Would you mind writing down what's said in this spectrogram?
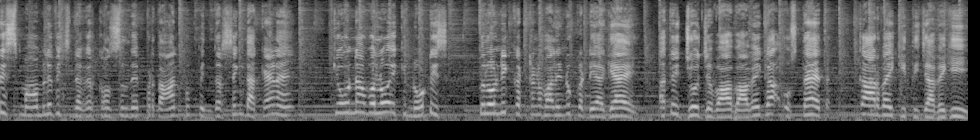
ਇਸ ਮਾਮਲੇ ਵਿੱਚ ਨਗਰ ਕੌਂਸਲ ਦੇ ਪ੍ਰਧਾਨ ਭੁਪਿੰਦਰ ਸਿੰਘ ਦਾ ਕਹਿਣਾ ਹੈ ਕਿ ਉਹਨਾਂ ਵੱਲੋਂ ਇੱਕ ਨੋਟਿਸ ਕਲੋਨੀ ਕੱਟਣ ਵਾਲੇ ਨੂੰ ਕੱਢਿਆ ਗਿਆ ਹੈ ਅਤੇ ਜੋ ਜਵਾਬ ਆਵੇਗਾ ਉਸ ਤਹਿਤ ਕਾਰਵਾਈ ਕੀਤੀ ਜਾਵੇਗੀ।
